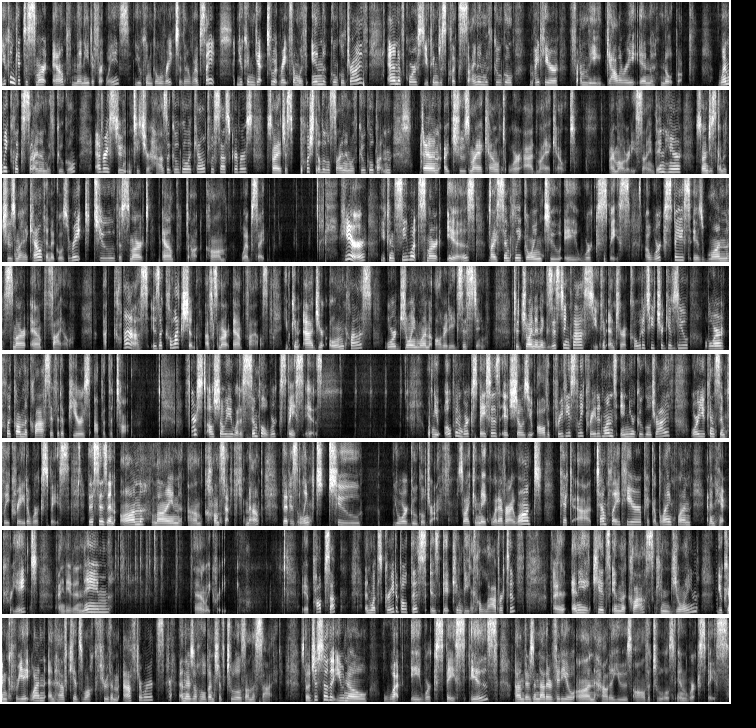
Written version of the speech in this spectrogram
You can get to Smart Amp many different ways. You can go right to their website. You can get to it right from within Google Drive. And of course, you can just click Sign in with Google right here from the Gallery in Notebook. When we click Sign in with Google, every student and teacher has a Google account with Sask Rivers. So I just push the little Sign in with Google button and I choose my account or add my account. I'm already signed in here, so I'm just going to choose my account and it goes right to the smartamp.com website. Here, you can see what SMART is by simply going to a workspace. A workspace is one SMART-AMP file. A class is a collection of SMART-AMP files. You can add your own class or join one already existing. To join an existing class, you can enter a code a teacher gives you or click on the class if it appears up at the top. First, I'll show you what a simple workspace is. When you open Workspaces, it shows you all the previously created ones in your Google Drive, or you can simply create a workspace. This is an online um, concept map that is linked to your Google Drive. So I can make whatever I want, pick a template here, pick a blank one, and hit Create. I need a name, and we create. It pops up and what's great about this is it can be collaborative. Uh, any kids in the class can join. You can create one and have kids walk through them afterwards. And there's a whole bunch of tools on the side. So just so that you know what a workspace is, um, there's another video on how to use all the tools in Workspace.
